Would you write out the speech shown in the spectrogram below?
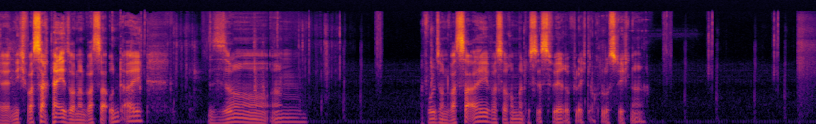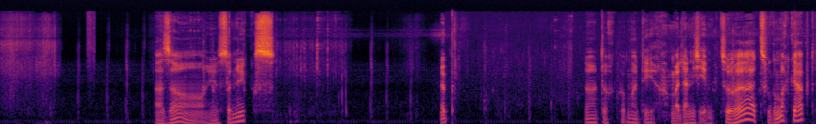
Äh, nicht Wasserei, sondern Wasser und Ei. So, ähm... Obwohl so ein Wasserei, was auch immer das ist, wäre vielleicht auch lustig, ne? Also, hier ist doch nix. Yep. So, doch, guck mal, die haben wir da nicht eben zu, äh, zugemacht gehabt.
